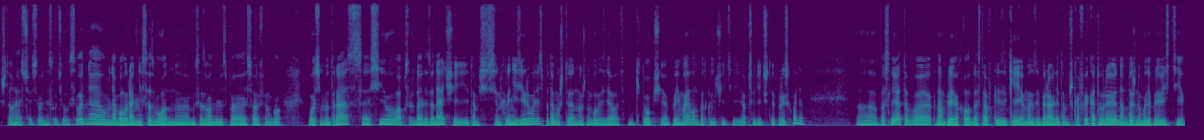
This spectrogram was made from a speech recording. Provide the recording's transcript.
Что у нас еще сегодня случилось? Сегодня у меня был ранний созвон, э, мы созванивались по серфингу 8 утра с SEO, обсуждали задачи и там синхронизировались, потому что нужно было сделать какие-то общие по имейлам подключить и обсудить, что происходит. А, после этого к нам приехала доставка из Икеи, мы забирали там шкафы, которые нам должны были привезти.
